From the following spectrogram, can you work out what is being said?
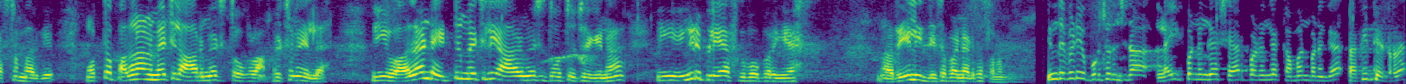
கஷ்டமாக இருக்குது மொத்தம் பதினாலு மேட்ச்சில் ஆறு மேட்ச் தோக்கலாம். பிரச்சனை இல்லை. நீங்கள் விளாண்ட எட்டு மேட்ச்லேயே ஆறு மேட்ச் தோற்று வச்சுருக்கீங்கன்னா நீங்கள் எங்கிட்ட பிளே ஆஃப்க்கு போக போகிறீங்க நான் ரியலி டிசப்பாயின்ட் தான் சொல்ல முடியும். இந்த வீடியோ பிடிச்சிருந்துச்சுன்னா லைக் பண்ணுங்கள் ஷேர் பண்ணுங்கள் கமெண்ட் பண்ணுங்கள் ரஃபி தேட்டரை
